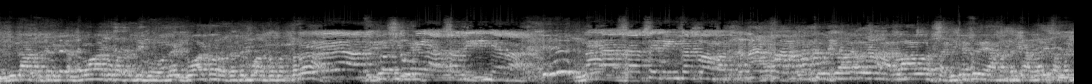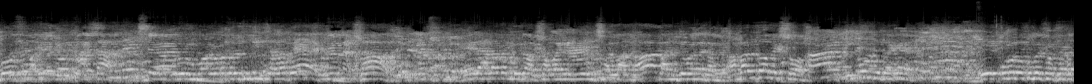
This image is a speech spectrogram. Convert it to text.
যদি আমাদের একটা মোয়ার দিব অনেক দোয়া করো যাতে মোয়ার কথাটা এ, আজ তো শুনি আশা দিই না। আশা সে দিন কাটলো আমার আল্লাহ ভরসা, ঠিক আছে? আমাদেরকে আল্লাহ চালাবো আশা যদি চালাবে শখ কি করব দেখেন এই কোনো রকমের সংসারটা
